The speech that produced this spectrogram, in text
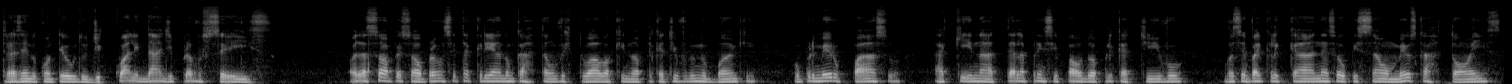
trazendo conteúdo de qualidade para vocês. Olha só, pessoal, para você estar tá criando um cartão virtual aqui no aplicativo do Nubank, o primeiro passo aqui na tela principal do aplicativo, você vai clicar nessa opção Meus cartões,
